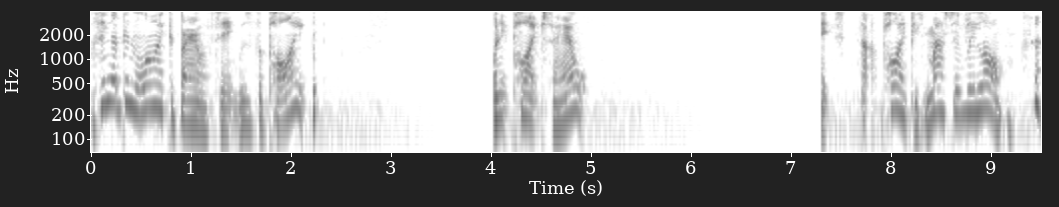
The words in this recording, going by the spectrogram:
The thing I didn't like about it was the pipe. When it pipes out, it's that pipe is massively long.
